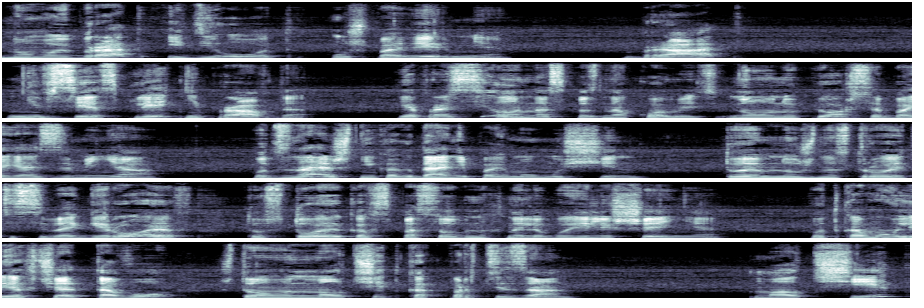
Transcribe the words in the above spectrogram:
Но мой брат – идиот, уж поверь мне. «Брат?» Не все сплетни правда. Я просила нас познакомить, но он уперся, боясь за меня. Вот знаешь, никогда не пойму мужчин. То им нужно строить из себя героев, то стоиков, способных на любые лишения. Вот кому легче от того, что он молчит, как партизан? Молчит?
